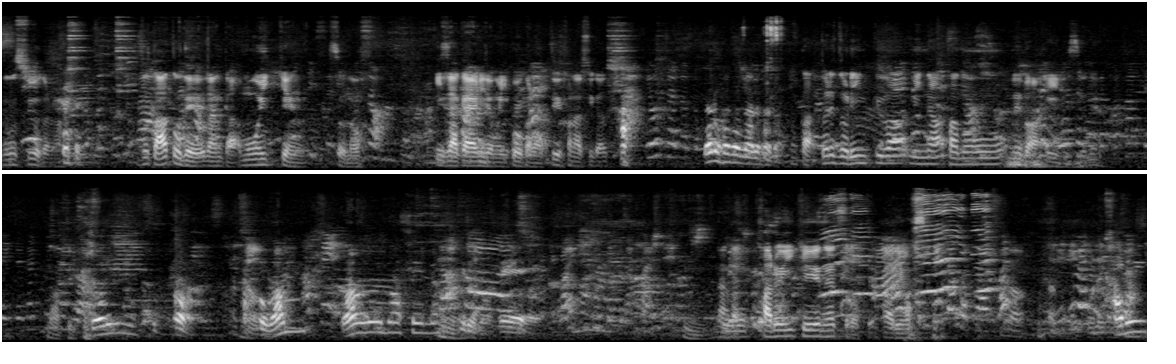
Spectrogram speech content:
どうしようかな。ちょっと後でなんかもう一軒、その、居酒屋にでも行こうかなっていう話が。なるほど、なるほど。なんか、とりあえずドリンクはみんな頼めばいいですよね。なんていうか。ドリンクと、あとワン、ワンオーダー制になってるので、うん、なんか軽い系のやつとかってあります？軽い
